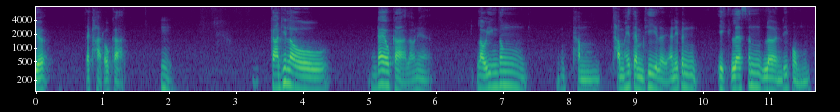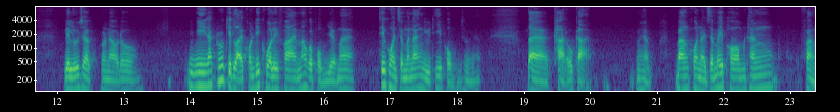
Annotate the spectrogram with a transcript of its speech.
เยอะ แต่ขาดโอกาสการที่เราได้โอกาสแล้วเนี่ย เรายิ่งต้อง ทำทำให้เต็มที่เลย อันนี้เป็นอีก lesson learn ที่ผมเรียนรู้จากโรนัลโดมีนักธุรกิจหลายคนที่คุริฟายมากกว่าผมเยอะมาก ที่ควรจะมานั่งอยู่ที่ผมใช่ไหมครับแต่ขาดโอกาสนะครับบางคนอาจจะไม่พร้อมทั้งฝั่ง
